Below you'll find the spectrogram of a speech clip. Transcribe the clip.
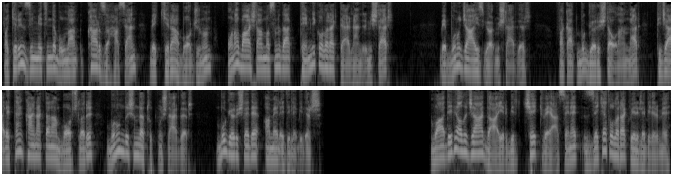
fakirin zimmetinde bulunan karz-ı hasen ve kira borcunun ona bağışlanmasını da temlik olarak değerlendirmişler ve bunu caiz görmüşlerdir. Fakat bu görüşte olanlar, ticaretten kaynaklanan borçları bunun dışında tutmuşlardır. Bu görüşle de amel edilebilir. Vadeli alacağı dair bir çek veya senet zekat olarak verilebilir mi?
